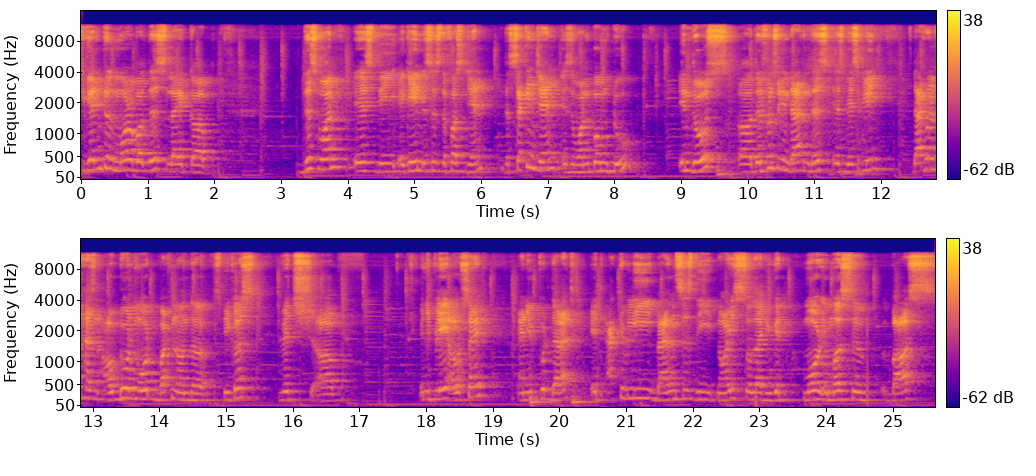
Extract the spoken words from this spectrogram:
to get into more about this like uh, this one is the again this is the first gen. The second gen is the Wonderboom 2 in those uh, the difference between that and this is basically that one has an outdoor mode button on the speakers which uh, when you play outside and you put that it actively balances the noise so that you get more immersive bass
